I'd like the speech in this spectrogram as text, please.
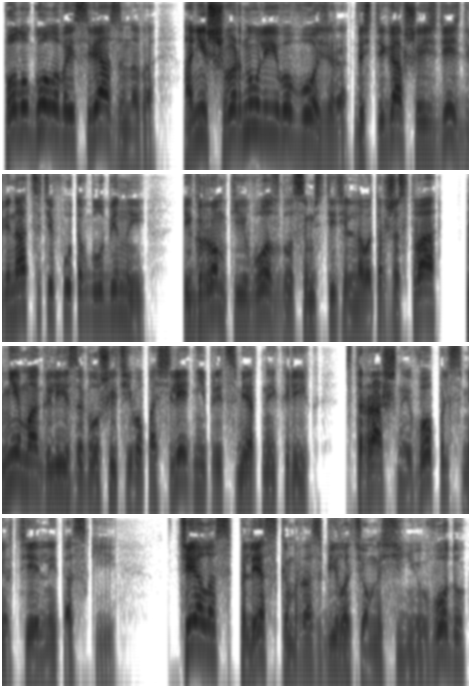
Полуголого и связанного — они швырнули его в озеро, достигавшее здесь 12 футов глубины, и громкие возгласы мстительного торжества не могли заглушить его последний предсмертный крик, страшный вопль смертельной тоски. Тело с плеском разбило темно-синюю воду,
